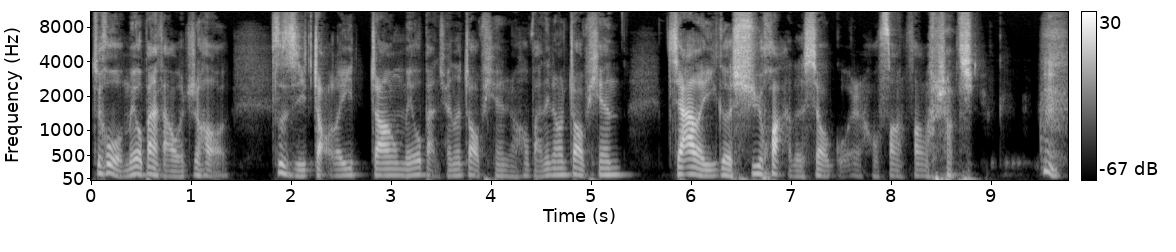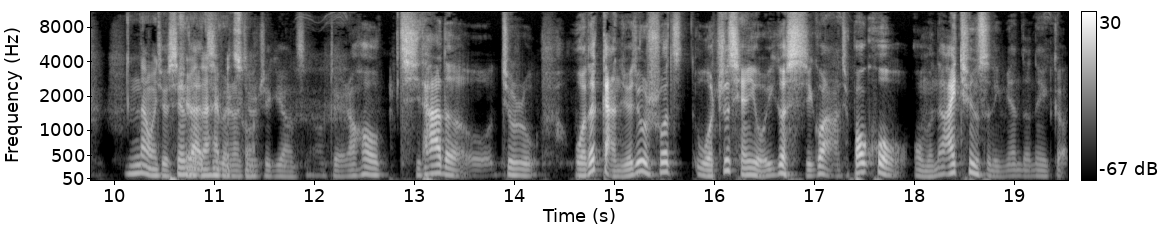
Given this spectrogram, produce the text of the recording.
最后我没有办法，我只好自己找了一张没有版权的照片，然后把那张照片加了一个虚化的效果，然后放放了上去。嗯，那我就现在基本上就是这个样子。对，然后其他的就是。我的感觉就是说，我之前有一个习惯啊，就包括我们的 iTunes 里面的那个，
